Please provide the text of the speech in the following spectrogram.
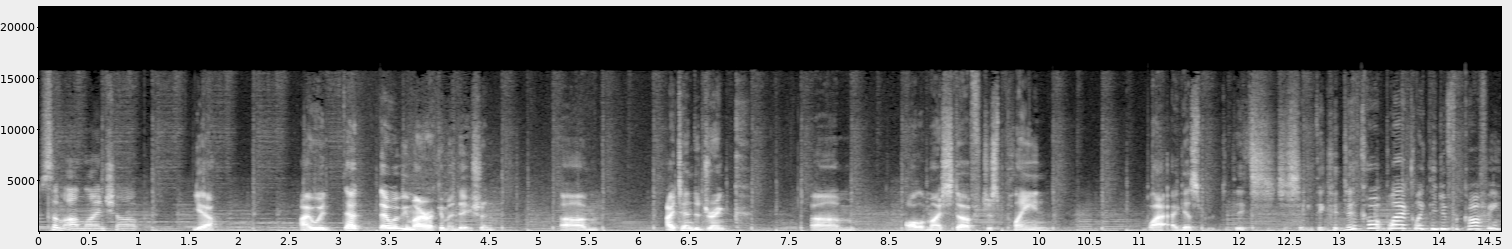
some online shop. Yeah, I would. That that would be my recommendation. Um, I tend to drink um, all of my stuff just plain black. I guess it's just they could they call it black like they do for coffee.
